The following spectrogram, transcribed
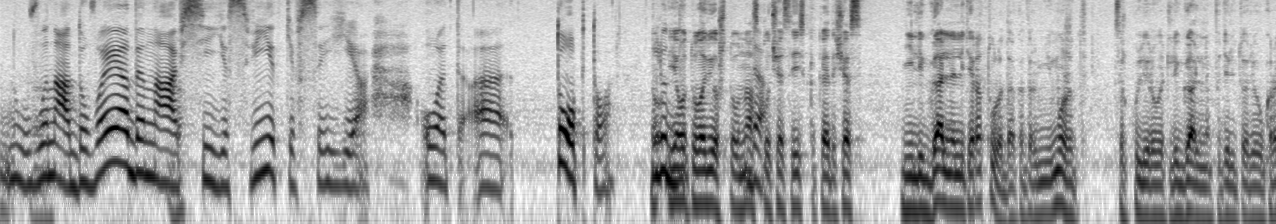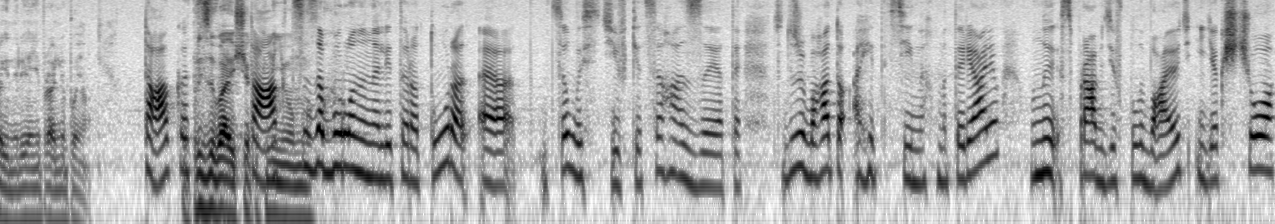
Ну, вона доведена, Да. всі є свідки, все є. От, е, тобто, Ну, люд- Я вот уловил, что у нас, Да. получается, есть какая-то сейчас нелегальная литература, да, которая не может циркулировать легально по территории Украины, или я неправильно понял? так, Ну, призиваючи, як так, це заборонена література, е, це листівки, це газети, це дуже багато агітаційних матеріалів. Вони справді впливають. І якщо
